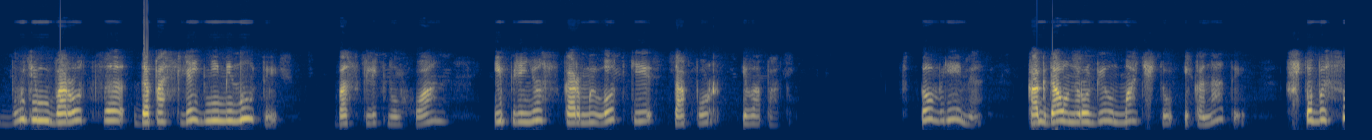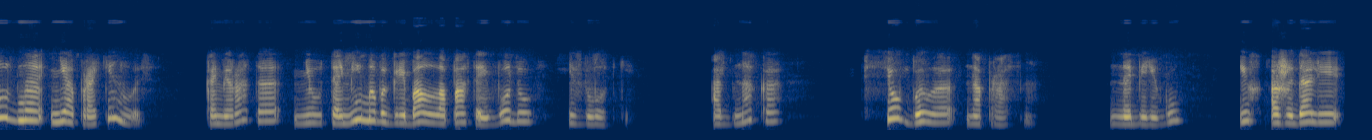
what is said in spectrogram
Будем бороться до последней минуты, воскликнул Хуан и принес с кормы лодки топор и лопату. В то время, когда он рубил мачту и канаты, чтобы судно не опрокинулось, Камерата неутомимо выгребал лопатой воду из лодки. Однако все было напрасно. На берегу их ожидали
